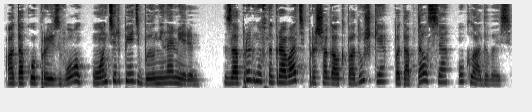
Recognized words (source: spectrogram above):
А такой произвол он терпеть был не намерен. Запрыгнув на кровать, прошагал к подушке, потоптался, укладываясь.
